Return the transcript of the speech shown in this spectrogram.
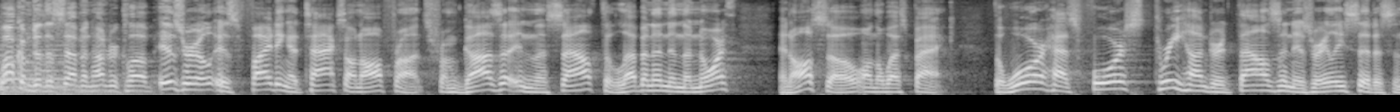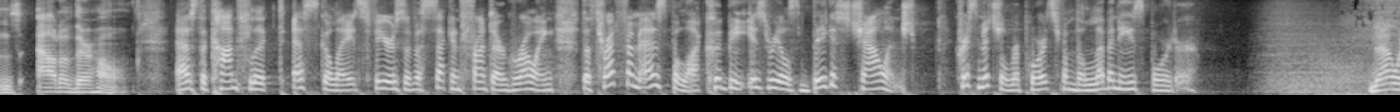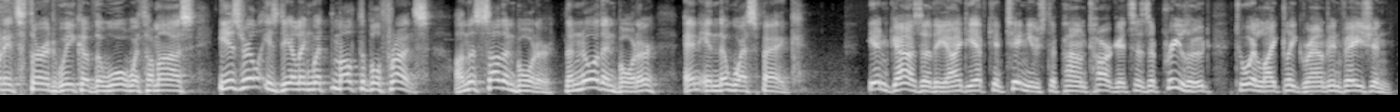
Welcome to the 700 Club. Israel is fighting attacks on all fronts, from Gaza in the south to Lebanon in the north, and also on the West Bank. The war has forced 300,000 Israeli citizens out of their homes. As the conflict escalates, fears of a second front are growing. The threat from Hezbollah could be Israel's biggest challenge. Chris Mitchell reports from the Lebanese border. Now, in its third week of the war with Hamas, Israel is dealing with multiple fronts on the southern border, the northern border, and in the West Bank. In Gaza, the IDF continues to pound targets as a prelude to a likely ground invasion.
